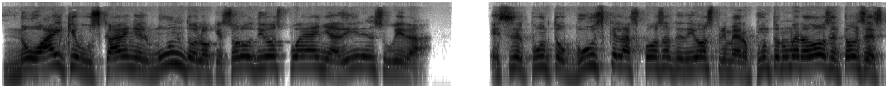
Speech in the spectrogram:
no hay que buscar en el mundo lo que solo Dios puede añadir en su vida. Ese es el punto. Busque las cosas de Dios primero. Punto número dos, entonces,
